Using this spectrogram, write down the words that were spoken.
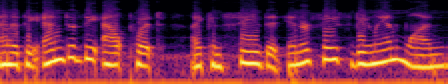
and at the end of the output I can see that interface VLAN 1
